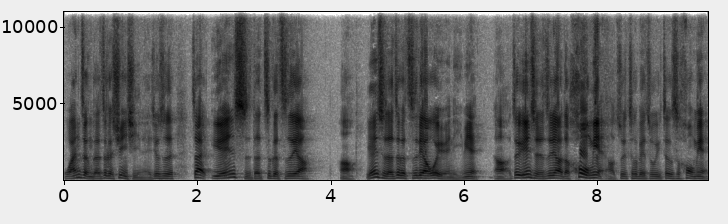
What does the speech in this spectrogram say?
完整的这个讯息呢，就是在原始的这个资料啊，原始的这个资料位元里面啊，这个原始的资料的后面啊，注意特别注意，这个是后面。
